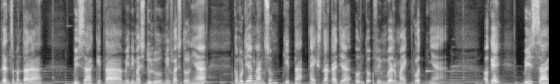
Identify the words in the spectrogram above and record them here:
Dan sementara bisa kita minimize dulu Mi Flash Tool-nya. Kemudian langsung kita ekstrak aja untuk firmware MyCloud-nya. Oke, bisa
